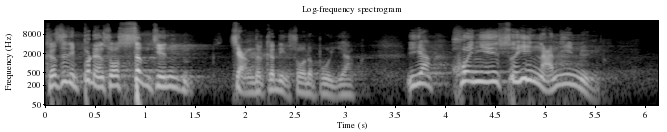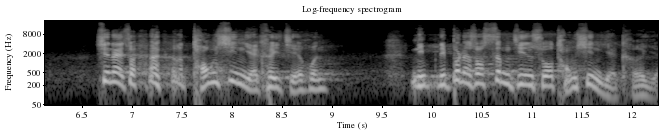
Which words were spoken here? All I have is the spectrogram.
可是你不能说圣经。讲的跟你说的不一样，一样，婚姻是一男一女。现在说，嗯，同性也可以结婚，你你不能说圣经说同性也可以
